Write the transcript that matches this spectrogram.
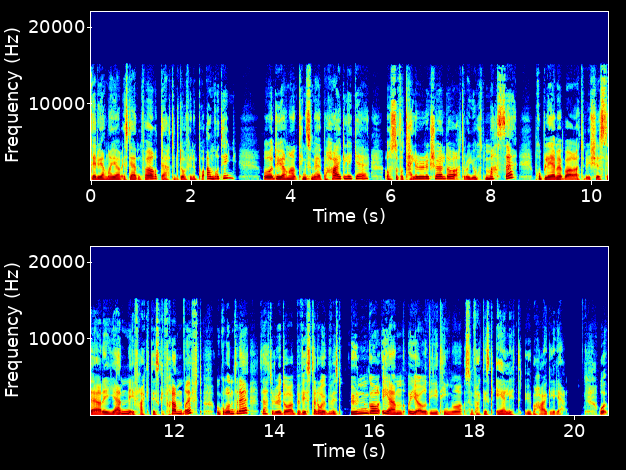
Det du gjerne gjør istedenfor, det er at du da finner på andre ting, og du gjør gjerne ting som er behagelige, og så forteller du deg sjøl da at du har gjort masse. Problemet er bare at du ikke ser det igjen i faktisk framdrift, og grunnen til det er at du da bevisst eller ubevisst unngår igjen å gjøre de tinga som faktisk er litt ubehagelige. Og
